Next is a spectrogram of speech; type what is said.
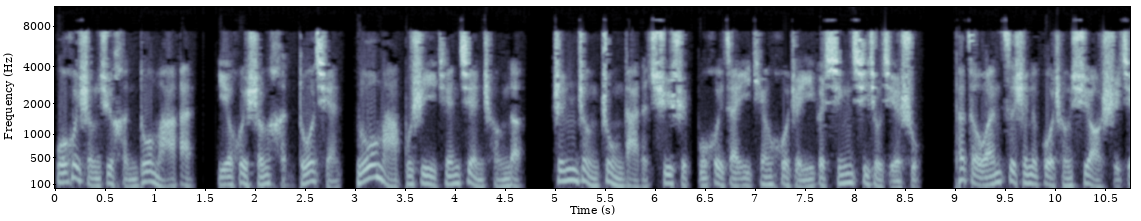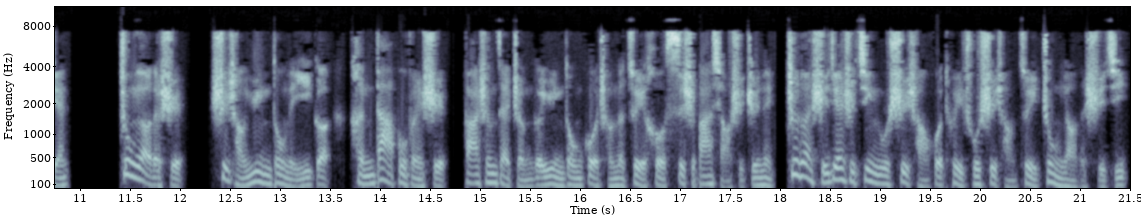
我会省去很多麻烦，也会省很多钱。罗马不是一天建成的。真正重大的趋势不会在一天或者一个星期就结束，它走完自身的过程需要时间。重要的是，市场运动的一个很大部分是发生在整个运动过程的最后四十八小时之内，这段时间是进入市场或退出市场最重要的时机。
